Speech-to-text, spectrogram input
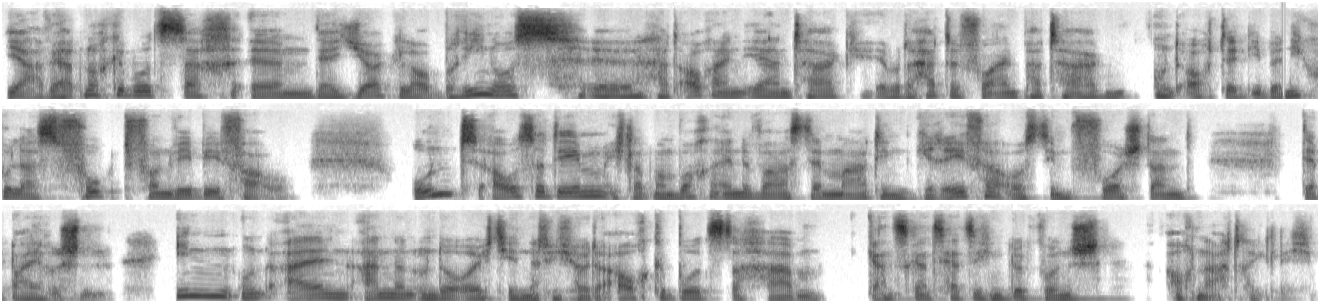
Ja, wer hat noch Geburtstag? Ähm, der Jörg Laubrinus äh, hat auch einen Ehrentag oder hatte vor ein paar Tagen und auch der liebe Nikolas Vogt von WBV. Und außerdem, ich glaube am Wochenende war es der Martin Gräfer aus dem Vorstand der Bayerischen. Ihnen und allen anderen unter euch, die natürlich heute auch Geburtstag haben, ganz, ganz herzlichen Glückwunsch, auch nachträglich.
